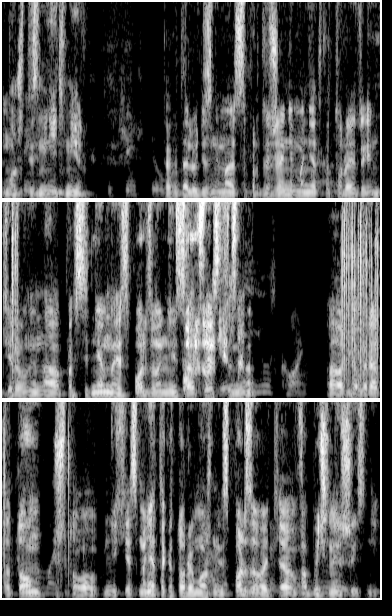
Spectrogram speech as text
может изменить мир. Когда люди занимаются продвижением монет, которые ориентированы на повседневное использование, и, соответственно, а, говорят о том, что у них есть монеты, которые можно использовать а, в обычной жизни.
